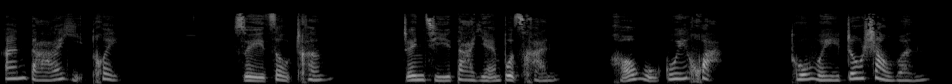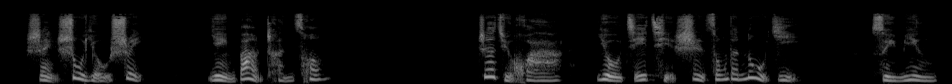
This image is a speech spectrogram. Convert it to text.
安达已退，遂奏称：贞吉大言不惭，毫无规划，徒为周尚文审述游说，引谤陈聪。这句话又激起世宗的怒意，遂命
